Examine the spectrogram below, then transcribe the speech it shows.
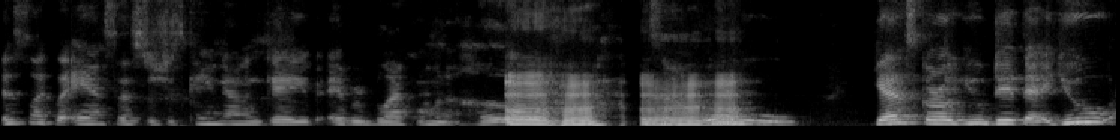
it's like the ancestors just came down and gave every black woman a hug. mm-hmm, like, mm-hmm. ooh, yes, girl, you did that. You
